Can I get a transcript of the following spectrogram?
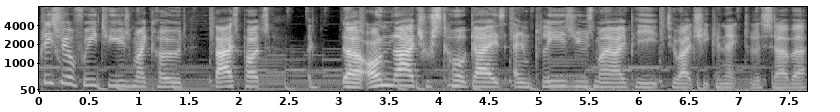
please feel free to use my code FastPots uh, on the actual store guys and please use my IP to actually connect to the server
